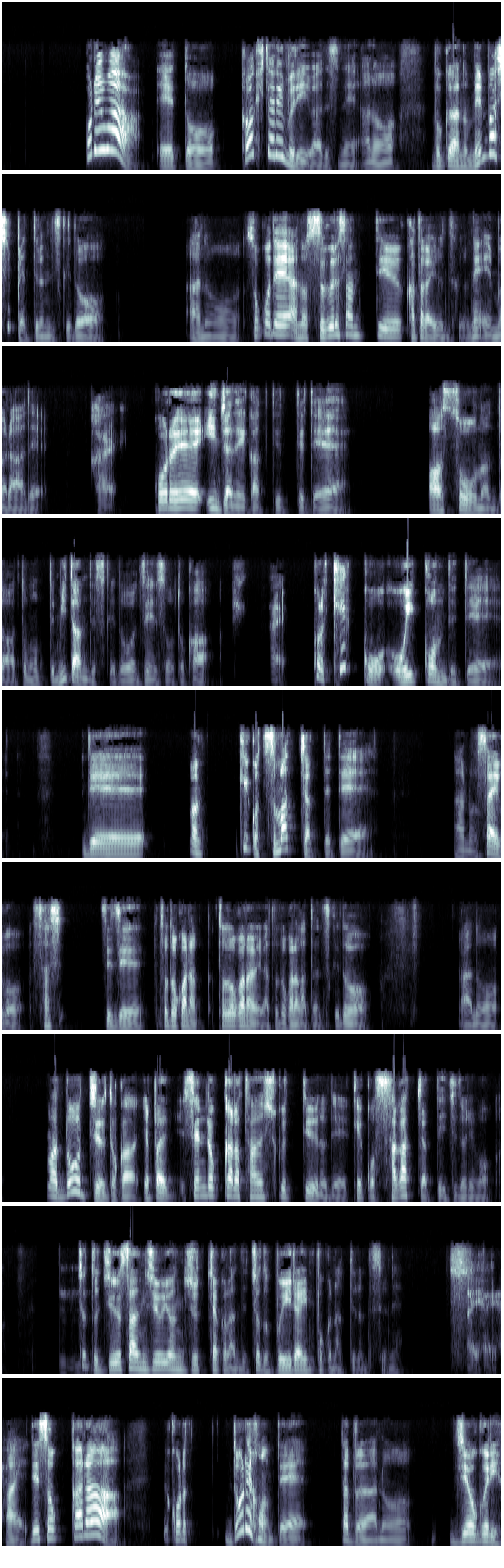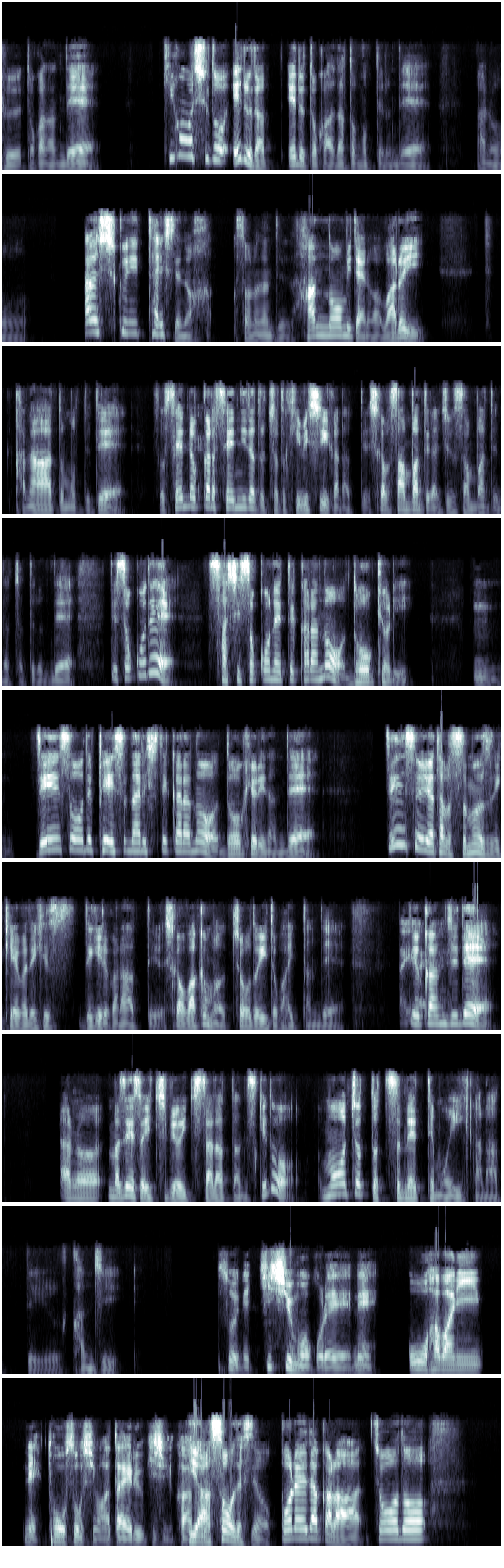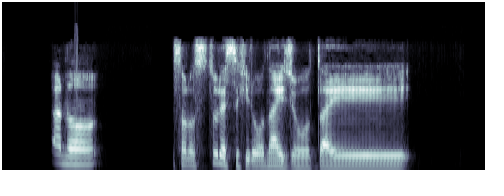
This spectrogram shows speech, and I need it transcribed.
これは、えっ、と、川北レブリーはですね、あの、僕あのメンバーシップやってるんですけど、あの、そこであの、すぐるさんっていう方がいるんですけどね、エムラーで。はい。これいいんじゃねえかって言ってて、あ、そうなんだと思って見たんですけど、前走とか。はい。これ結構追い込んでて、で、まあ結構詰まっちゃってて、あの、最後、さし、全然届かな、届かないが届かなかったんですけど、あの、まあ道中とか、やっぱり戦力から短縮っていうので結構下がっちゃって、一度にも。ちょっと13、14、10着なんで、ちょっと V ラインっぽくなってるんですよね。はいはいはい。はい。で、そっから、これ、ドレホンって、多分あの、ジオグリフとかなんで、基本は手動 L だ、L とかだと思ってるんで、あの、短縮に対しての、はその、なんていうの、反応みたいのは悪いかなと思ってて、そう、1006から1002だとちょっと厳しいかなって、しかも3番手が13番手になっちゃってるんで、で、そこで、差し損ねてからの同距離、うん。前走でペースなりしてからの同距離なんで、前走よりは多分スムーズに競馬できできるかなっていう。しかも枠もちょうどいいとこ入ったんで、っっていう感。じで、あの、まあ、前走1秒1差だったんですけど、もうちょっと詰めてもいいかなっていう感じ。そうよね。機種もこれね、大幅にね、闘争心を与える機種に変わっていや、そうですよ。これだから、ちょうど、あの、そのストレス疲労ない状態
